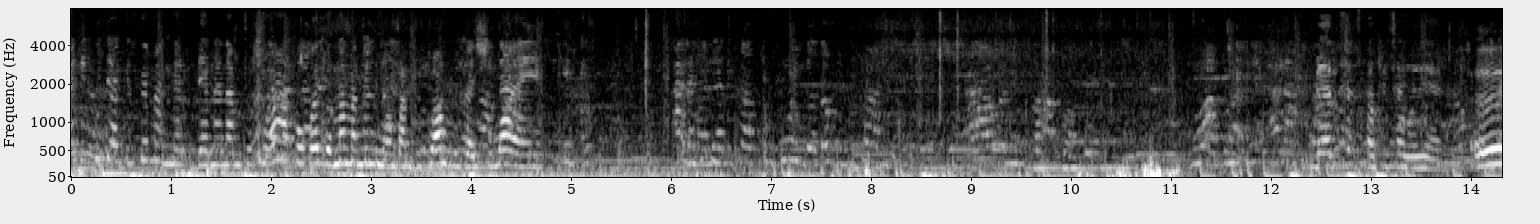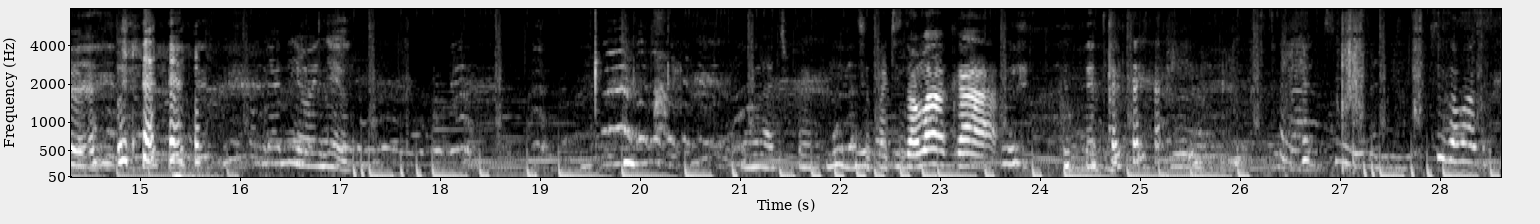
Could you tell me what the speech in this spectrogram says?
Akikuja akisema nimerudiana na mtoto wako, kwa hivyo mama, mimi naomba mtoto wangu ukaishi naye. Tukapicha mwenyewe. Nani wenyewe? Chapati za maka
